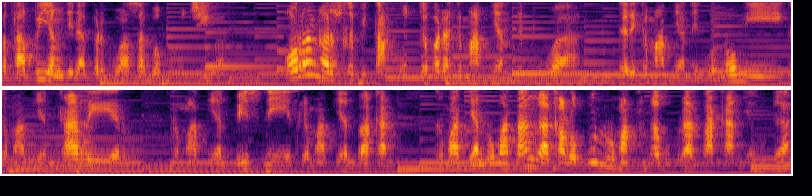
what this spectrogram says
tetapi yang tidak berkuasa membunuh jiwa. Orang harus lebih takut kepada kematian kedua dari kematian ekonomi, kematian karir, kematian bisnis, kematian bahkan kematian rumah tangga. Kalaupun rumah tangga berantakan ya udah.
